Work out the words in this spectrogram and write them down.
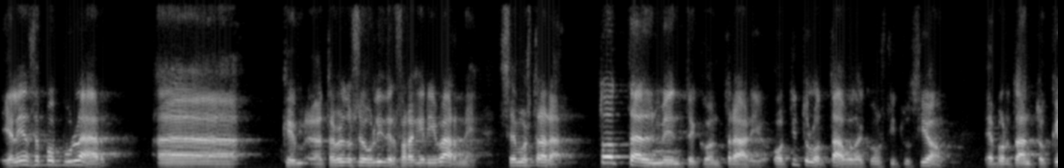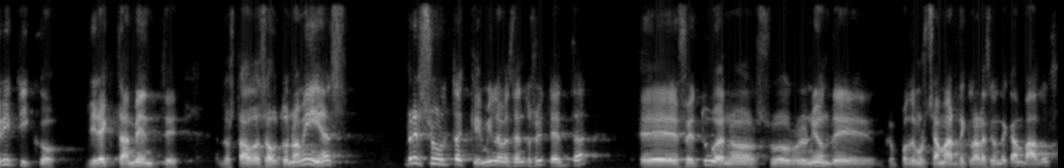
E Alianza Popular, eh, que a través do seu líder, Fraga Iribarne, se mostrara totalmente contrario ao título octavo da Constitución e, por tanto, crítico directamente do Estado das Autonomías, Resulta que en 1980 eh, efectúa na súa reunión de, que podemos chamar declaración de Cambados,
